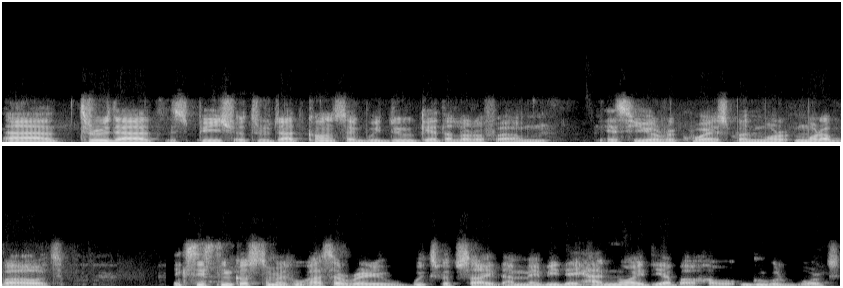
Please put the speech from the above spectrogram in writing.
uh, through that speech or through that concept, we do get a lot of um, SEO requests, but more more about existing customers who has already Wix website and maybe they had no idea about how Google works.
